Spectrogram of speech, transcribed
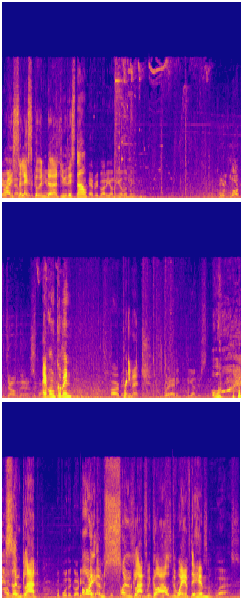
There's Alright, so let's go and uh, do this now. Everybody on the elevator. Good luck down there, Spartan. Everyone coming? in. Pretty much. We're heading to the Undercity. Ooh, I so glad. Before the Guardian I am so glad we got out of the way of the with him. massive.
